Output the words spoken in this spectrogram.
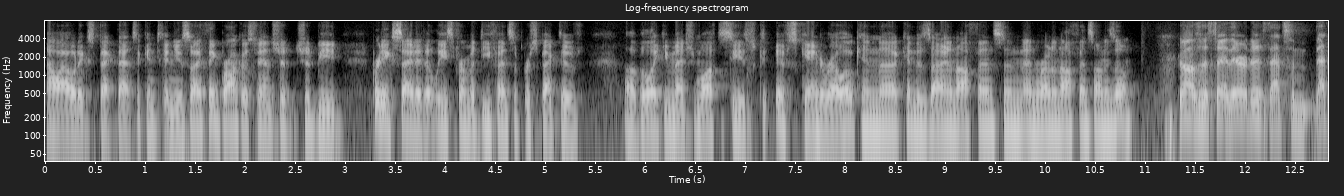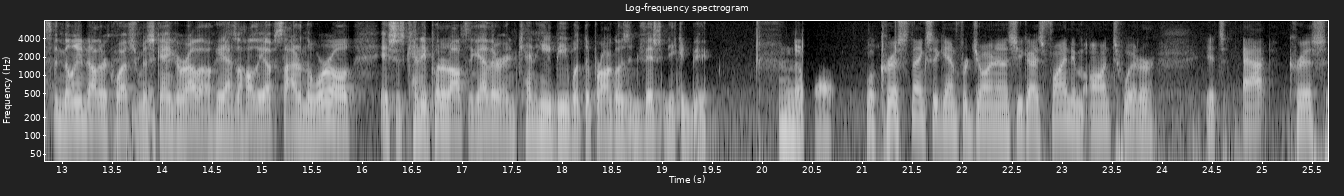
I would expect that to continue. So I think Broncos fans should should be pretty excited, at least from a defensive perspective. Uh, but like you mentioned, we'll have to see if, if Scangarello can uh, can design an offense and, and run an offense on his own. No, I was going to say there it is. That's the that's the million dollar question with Scangarello. He has all the upside in the world. It's just can he put it all together and can he be what the Broncos envisioned he can be? No problem. Well, Chris, thanks again for joining us. You guys find him on Twitter. It's at Chris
